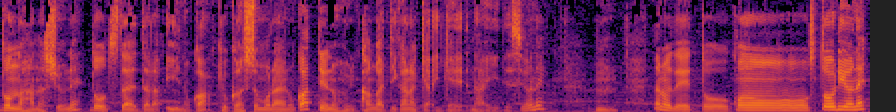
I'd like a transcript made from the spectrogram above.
どんな話をねどう伝えたらいいのか共感してもらえるのかっていうのをふうに考えていかなきゃいけないですよね、うん、なので、えっと、このストーリーをね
